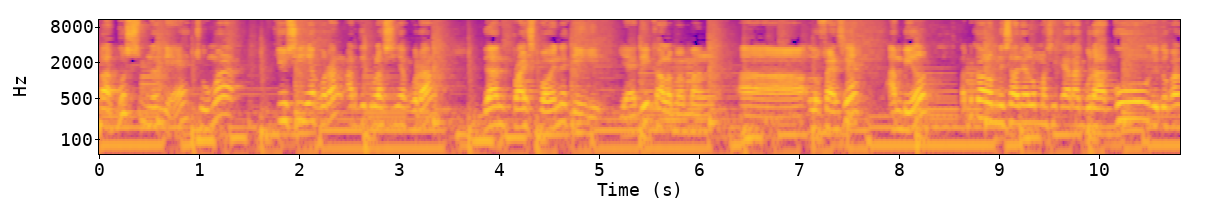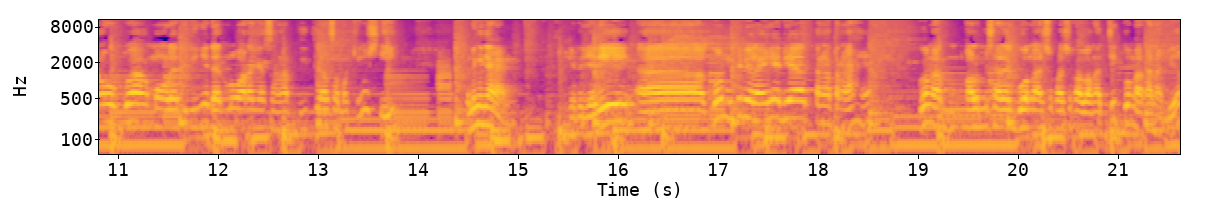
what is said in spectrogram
bagus sebenarnya ya, cuma QC-nya kurang, artikulasinya kurang, dan price point-nya tinggi. Jadi kalau memang eh, lu fansnya ambil, tapi kalau misalnya lu masih kayak ragu-ragu gitu kan, oh gua mau lihat ininya dan lu orang yang sangat detail sama QC, mendingan jangan. Gitu. Jadi eh, gua mungkin nilainya dia tengah-tengah ya. Gue nggak kalau misalnya gue nggak suka suka banget cik gue nggak akan ambil.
